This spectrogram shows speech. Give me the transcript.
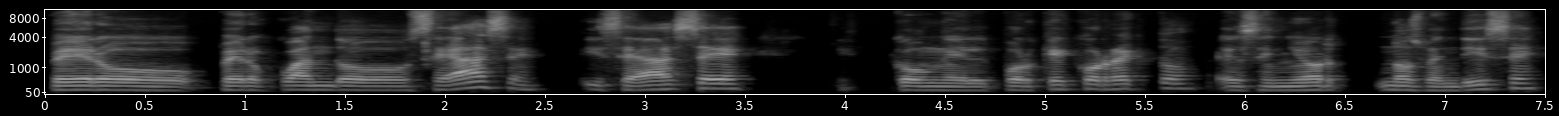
Pero, pero cuando se hace y se hace con el por qué correcto, el Señor nos bendice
